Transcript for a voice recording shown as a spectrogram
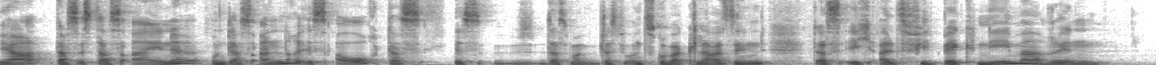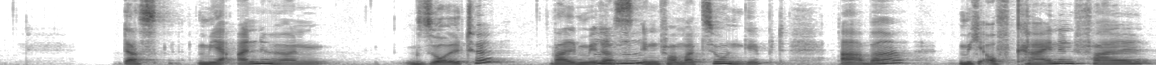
Ja, das ist das eine. Und das andere ist auch, dass, es, dass, man, dass wir uns darüber klar sind, dass ich als Feedbacknehmerin das mir anhören sollte, weil mir das Informationen gibt, aber mich auf keinen Fall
